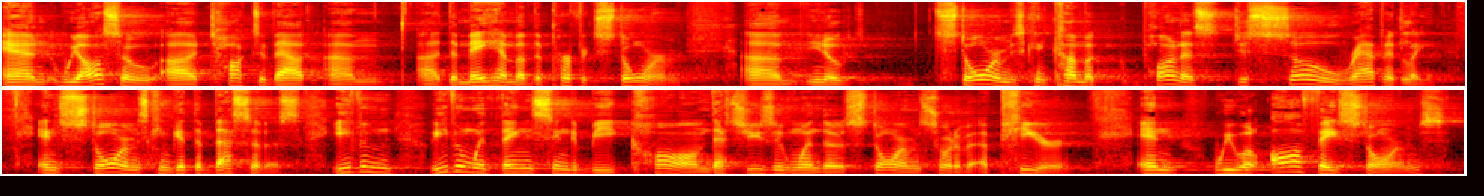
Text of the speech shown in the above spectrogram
and we also uh, talked about um, uh, the mayhem of the perfect storm. Um, you know, storms can come upon us just so rapidly. And storms can get the best of us. Even, even when things seem to be calm, that's usually when those storms sort of appear. And we will all face storms,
